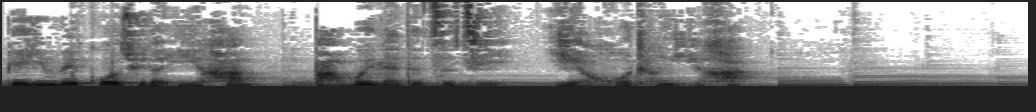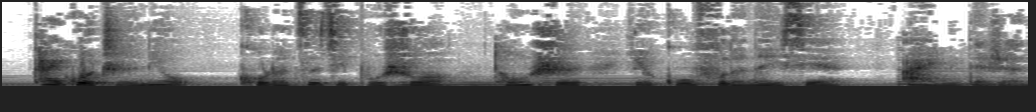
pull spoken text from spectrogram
别因为过去的遗憾，把未来的自己也活成遗憾。太过执拗，苦了自己不说，同时也辜负了那些爱你的人。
